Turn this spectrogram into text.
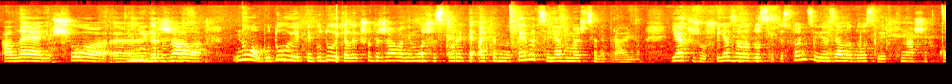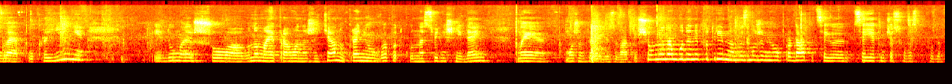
Але якщо е, не держава ну будують, не будують, але якщо держава не може створити альтернативи, це я думаю, що це неправильно. Я кажу, що я взяла досвід естонців, я взяла досвід наших колег в Україні. і думаю, що воно має право на життя. Ну, в крайньому випадку на сьогоднішній день ми можемо реалізувати. Якщо воно нам буде не потрібно, ми зможемо його продати. Це, є- це є тимчасова споруда.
